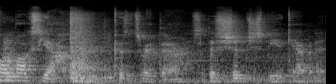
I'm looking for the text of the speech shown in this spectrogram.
Phone box, yeah, because it's right there. So this should just be a cabinet.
